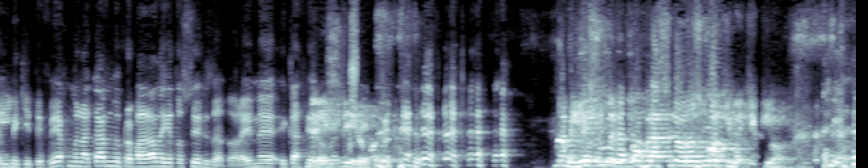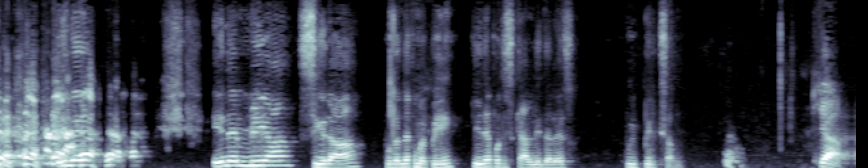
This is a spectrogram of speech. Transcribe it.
ελληνική TV. Έχουμε να κάνουμε προπαγάνδα για το ΣΥΡΙΖΑ τώρα. Είναι η Ναι, καθιερωμένη. Ισχύει, οπότε. Να μιλήσουμε για τον πράσινο ροζ κόκκινο κύκλο. είναι, είναι μία σειρά που δεν έχουμε πει και είναι από τις καλύτερες που υπήρξαν. Ποια;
